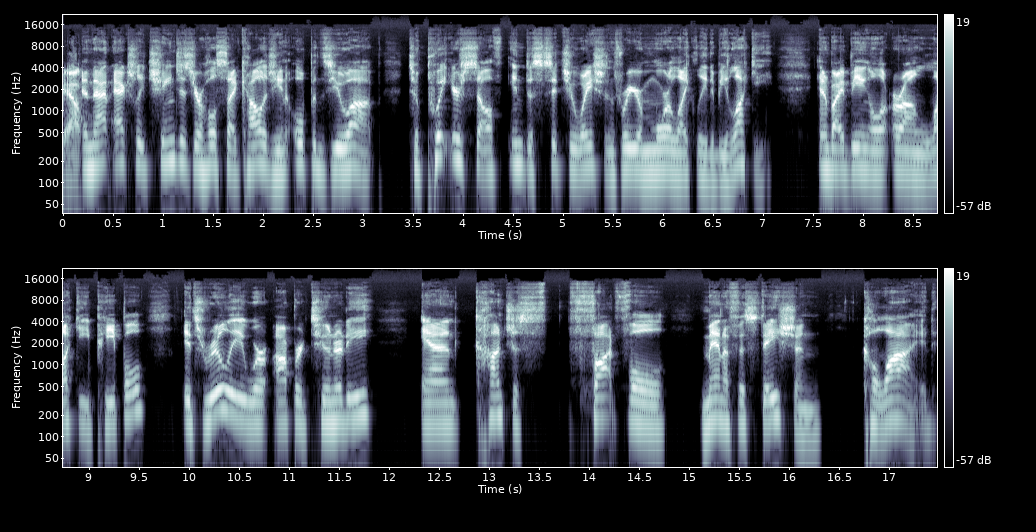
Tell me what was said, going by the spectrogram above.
Yeah. And that actually changes your whole psychology and opens you up to put yourself into situations where you're more likely to be lucky. And by being around lucky people, it's really where opportunity and conscious, thoughtful manifestation collide.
